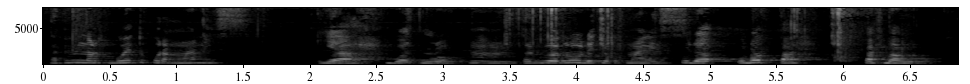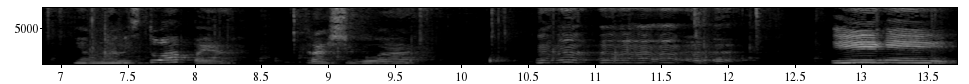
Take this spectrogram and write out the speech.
tapi menurut gue itu kurang manis Ya, buat lu. Mm-mm, tapi buat lu udah cukup manis Udah udah pas. Pas banget. yang manis tuh apa ya crush Ingin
